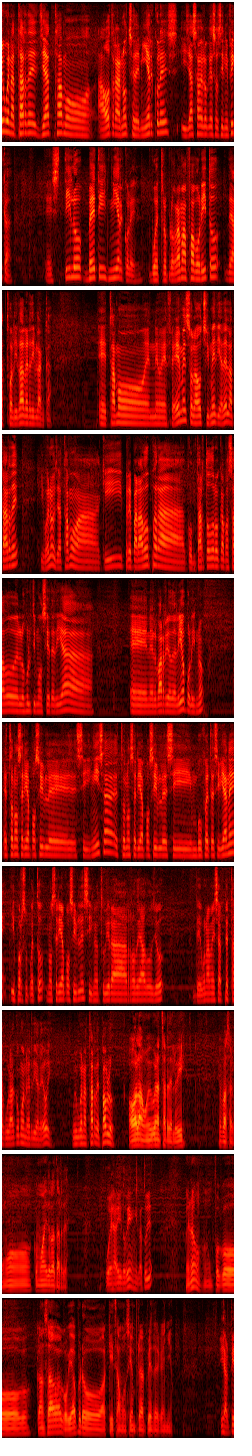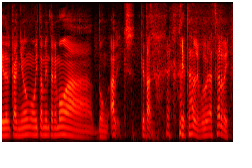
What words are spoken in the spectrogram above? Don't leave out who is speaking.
Speaker 1: Muy buenas tardes, ya estamos a otra noche de miércoles y ya sabes lo que eso significa. Estilo Betis miércoles, vuestro programa favorito de actualidad verde y blanca. Estamos en NeoFM, son las ocho y media de la tarde y bueno, ya estamos aquí preparados para contar todo lo que ha pasado en los últimos siete días en el barrio de Heliópolis, ¿no? Esto no sería posible sin Isa, esto no sería posible sin Bufete Siviane y por supuesto no sería posible si no estuviera rodeado yo de una mesa espectacular como en el día de hoy. Muy buenas tardes, Pablo.
Speaker 2: Hola, muy buenas tardes, Luis. ¿Qué pasa? ¿Cómo, cómo ha ido la tarde?
Speaker 1: Pues ha ido bien, ¿y la tuya?
Speaker 2: Bueno, un poco cansado, agobiado, pero aquí estamos, siempre al pie del cañón.
Speaker 1: Y al pie del cañón hoy también tenemos a Don Alex. ¿Qué tal?
Speaker 3: ¿Qué tal? Muy buenas tardes.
